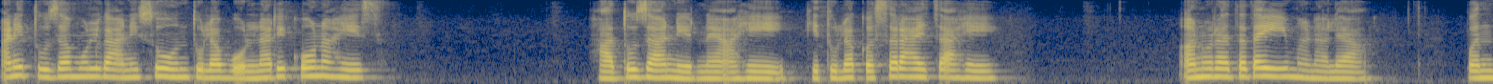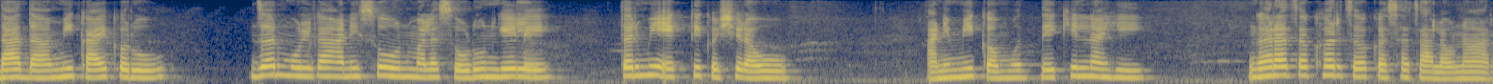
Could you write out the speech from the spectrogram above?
आणि तुझा मुलगा आणि सून तुला बोलणारे कोण आहेस? हा तुझा निर्णय आहे की तुला कसं राहायचं आहे? अनुराधाताई म्हणाल्या पण दादा मी काय करू? जर मुलगा आणि सून मला सोडून गेले तर मी एकटी कशी राहू? आणि मी कमवत देखील नाही. घराचा खर्च कसा चालवणार?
